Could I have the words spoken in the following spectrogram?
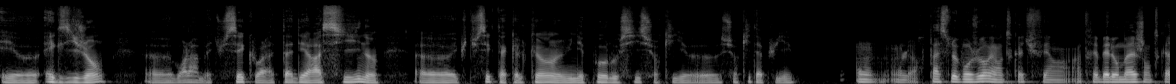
est euh, exigeant. Euh, voilà, bah, tu sais que voilà, tu as des racines, et puis tu sais que tu as quelqu'un, une épaule aussi sur qui, sur qui t'appuyer. On, leur passe le bonjour et en tout cas tu fais un, très bel hommage en tout cas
